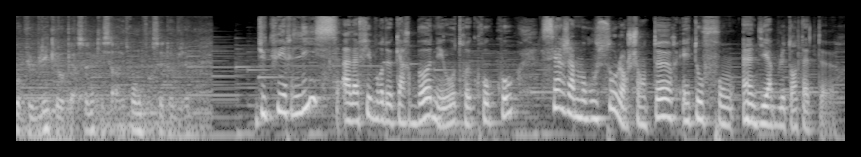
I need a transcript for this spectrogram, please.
au public et aux personnes qui s'arrêteront devant cet objet. Du cuir lisse à la fibre de carbone et autres crocos, Serge Amoruso, l'enchanteur, est au fond un diable tentateur.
